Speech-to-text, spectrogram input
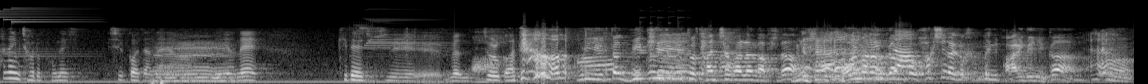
하나님 저를 보내실 거잖아요. 음. 내년에 기대해 주시면 아. 좋을 것 같아요. 우리 일단 위키드부터 네, 단체 관람 갑시다. 아, 얼마나. 흑암도 확실하게 그분이 봐야 되니까. 어.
